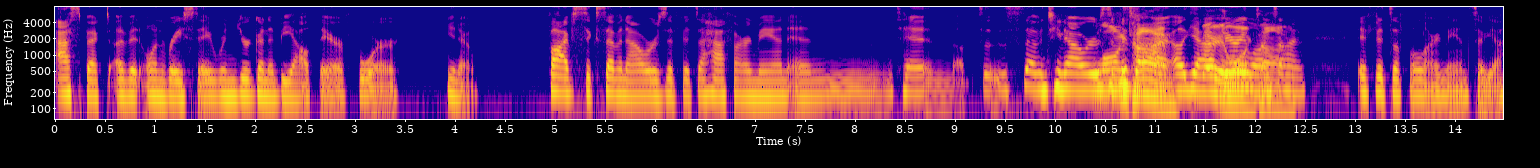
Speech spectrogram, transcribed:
aspect of it on race day when you're going to be out there for, you know, five, six, seven hours if it's a half Ironman, and ten up to seventeen hours Long if it's time. a, uh, yeah, Very very long long, time. time. if it's a full Ironman. So yeah,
